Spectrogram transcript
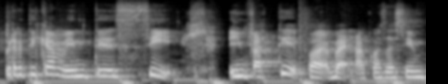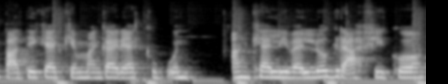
praticamente sì, infatti poi, beh, la cosa simpatica è che magari ecco, anche a livello grafico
